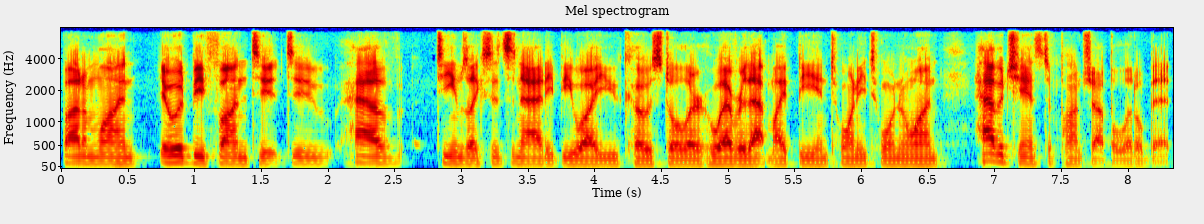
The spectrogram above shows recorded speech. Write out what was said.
bottom line it would be fun to to have teams like Cincinnati, BYU, Coastal, or whoever that might be in 2021 have a chance to punch up a little bit.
